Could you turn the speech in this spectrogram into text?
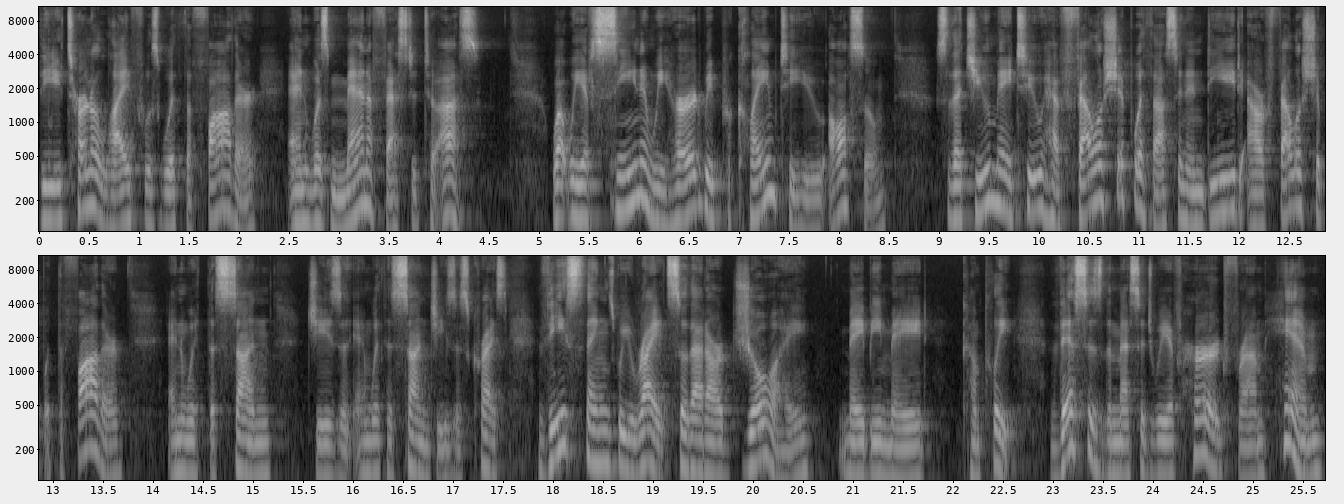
the eternal life was with the Father and was manifested to us. What we have seen and we heard, we proclaim to you also, so that you may too have fellowship with us, and indeed our fellowship with the Father and with the Son Jesus and with his son Jesus Christ. These things we write so that our joy may be made complete. This is the message we have heard from him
